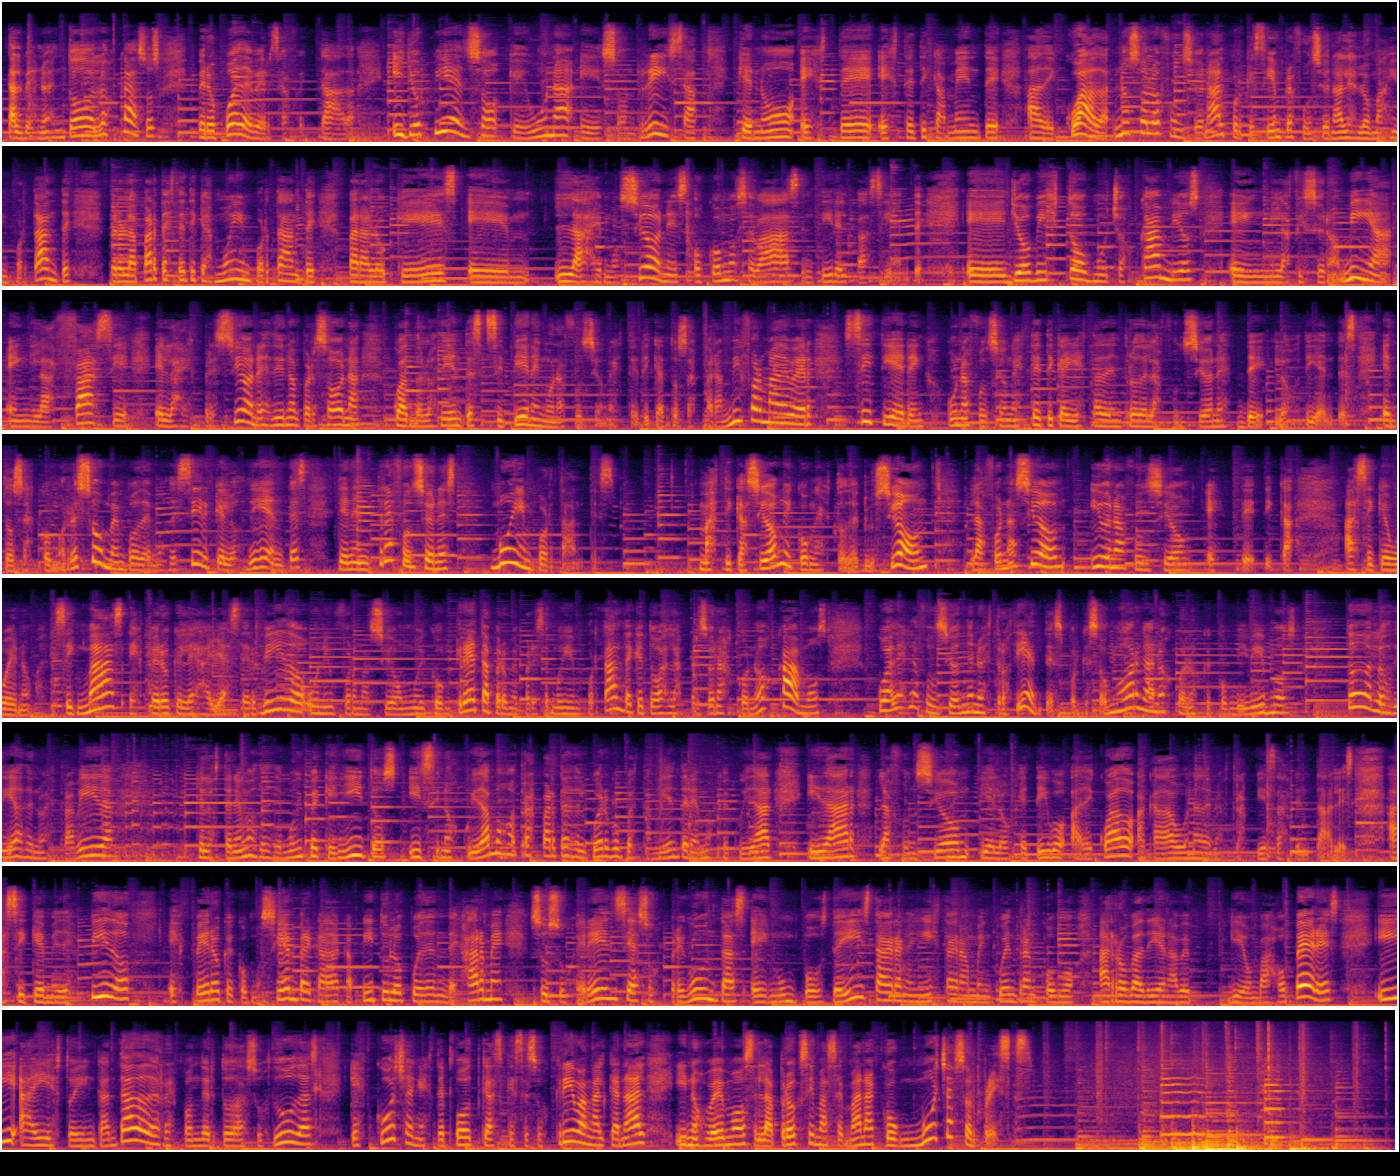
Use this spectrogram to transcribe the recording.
Tal vez no es en todos los casos, pero puede verse afectada. Y yo pienso que una eh, sonrisa que no esté estéticamente adecuada, no solo funcional, porque siempre funcional es lo más importante, pero la parte estética es muy importante para lo que es... Em, las emociones o cómo se va a sentir el paciente. Eh, yo he visto muchos cambios en la fisionomía, en la facie, en las expresiones de una persona cuando los dientes sí tienen una función estética. Entonces, para mi forma de ver, sí tienen una función estética y está dentro de las funciones de los dientes. Entonces, como resumen, podemos decir que los dientes tienen tres funciones muy importantes masticación y con esto deglución, la fonación y una función estética. Así que bueno, sin más, espero que les haya servido una información muy concreta, pero me parece muy importante que todas las personas conozcamos cuál es la función de nuestros dientes, porque son órganos con los que convivimos todos los días de nuestra vida que los tenemos desde muy pequeñitos y si nos cuidamos otras partes del cuerpo, pues también tenemos que cuidar y dar la función y el objetivo adecuado a cada una de nuestras piezas dentales. Así que me despido, espero que como siempre cada capítulo pueden dejarme sus sugerencias, sus preguntas en un post de Instagram. En Instagram me encuentran como arroba Adriana bajo Pérez y ahí estoy encantada de responder todas sus dudas, que escuchen este podcast, que se suscriban al canal y nos vemos la próxima semana con muchas sorpresas.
